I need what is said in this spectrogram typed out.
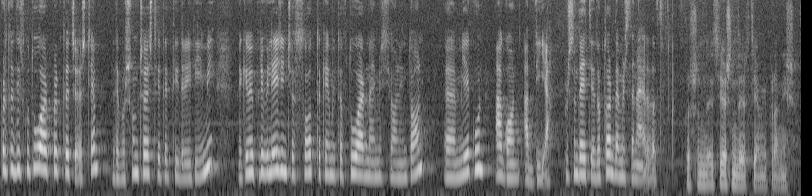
Për të diskutuar për këtë çështje dhe për shumë çështje të këtij drejtimi, ne kemi privilegjin që sot të kemi të ftuar në emisionin tonë mjekun Agon Abdija. Përshëndetje doktor dhe mirë se na erdhët. Përshëndetje, është nder të jam i pranishëm.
